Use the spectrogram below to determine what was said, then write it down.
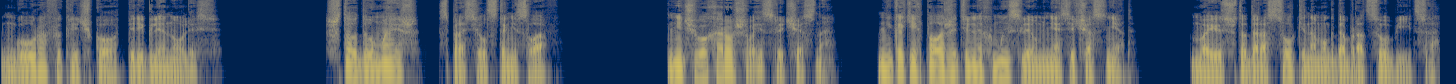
Гуров и Кричко переглянулись. «Что думаешь?» — спросил Станислав. «Ничего хорошего, если честно. Никаких положительных мыслей у меня сейчас нет. Боюсь, что до Рассолкина мог добраться убийца.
